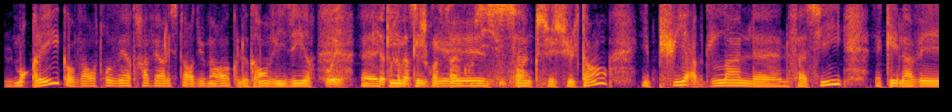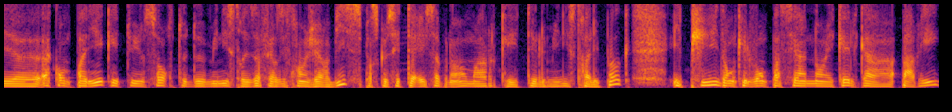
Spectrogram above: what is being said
le Mokri, qu'on va retrouver à travers l'histoire du Maroc, le grand vizir, Oui, qui a traversé, je crois, cinq ou six sultans. cinq sultans, et puis Abdullah le, Fassi, et qu'il avait euh, accompagné, qui était une sorte de ministre des Affaires étrangères bis, parce que c'était Issa ibn Omar qui était le ministre à l'époque. Et puis, donc, ils vont passer un an et quelques à Paris,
